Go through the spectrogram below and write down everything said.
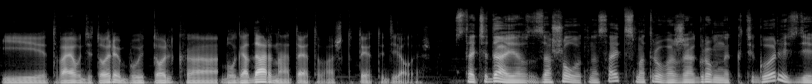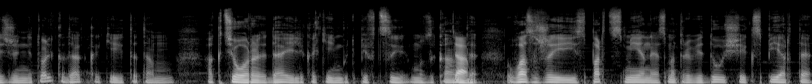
и твоя аудитория будет только благодарна от этого, что ты это делаешь. Кстати, да, я зашел вот на сайт, смотрю, у вас же огромная категория, здесь же не только, да, какие-то там актеры, да, или какие-нибудь певцы, музыканты. Да. У вас же и спортсмены, я смотрю, ведущие, эксперты.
